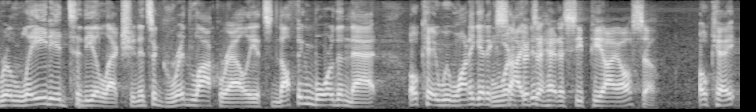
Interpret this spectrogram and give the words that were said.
related to the election. It's a gridlock rally. It's nothing more than that. Okay, we want to get excited. what if it's ahead of CPI also? Okay.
